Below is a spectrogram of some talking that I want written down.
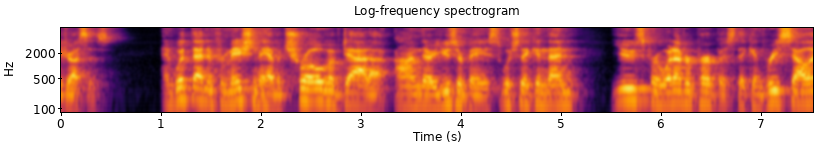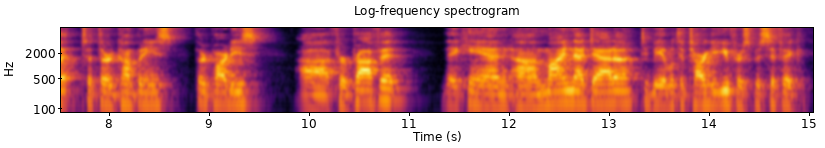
addresses. And with that information, they have a trove of data on their user base, which they can then use for whatever purpose. They can resell it to third companies, third parties uh, for profit. They can um, mine that data to be able to target you for specific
